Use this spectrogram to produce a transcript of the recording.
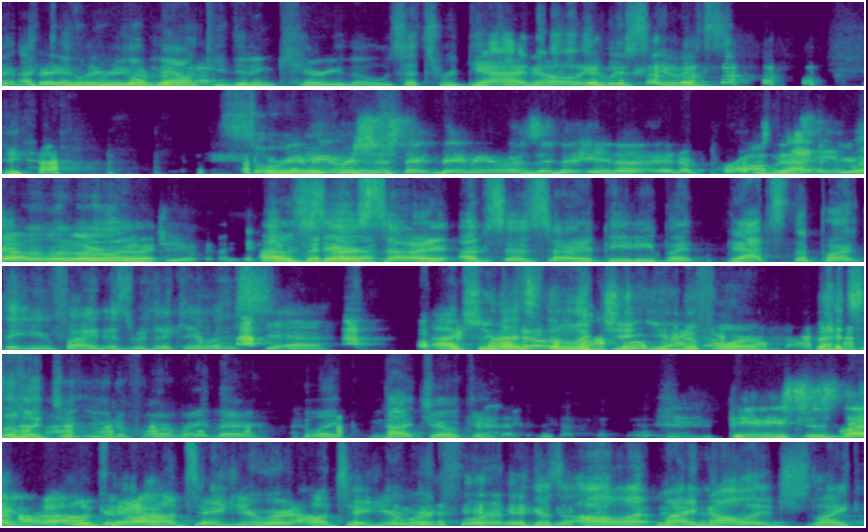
I a, a vaguely real remember Mountie that. didn't carry those. That's ridiculous. yeah, ridiculous. I know it was it was. Yeah. So Maybe it was just a, maybe it was in a in a in a province. that- that wait, wait, wait, wait, wait. I'm so era. sorry. I'm so sorry, Petey, but that's the part that you find is ridiculous. Yeah. Actually, that's the legit uniform. That's the legit uniform right there. Like, not joking. Petey's just like I'll, I I'll look take, I'm- I'll take your word. I'll take your word for it because I'll let my knowledge like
